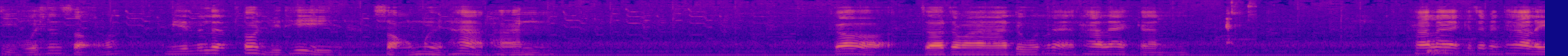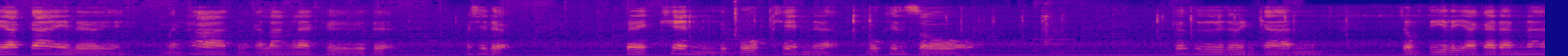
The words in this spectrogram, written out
4เวอร์ชัน2มีเลือดต้นอยู่ที่ 25,000 ก็จะจะมาดูตั้งแต่ท่าแรกกัน ท่าแรกก็จะเป็นท่าระยะใกล้เลย เหมือนท่าของกำลังแรกคือเดอะไม่ใช่เดอะเบรเคนหรือโบเคนเนี่ยโบเคนโซก็คือจะเป็นการโจมตีระยะไกลด้านหน้า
